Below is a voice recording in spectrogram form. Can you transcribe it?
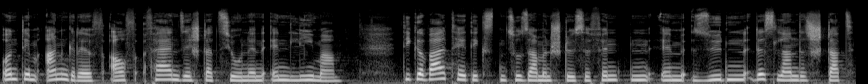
und dem Angriff auf Fernsehstationen in Lima. Die gewalttätigsten Zusammenstöße finden im Süden des Landes statt,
